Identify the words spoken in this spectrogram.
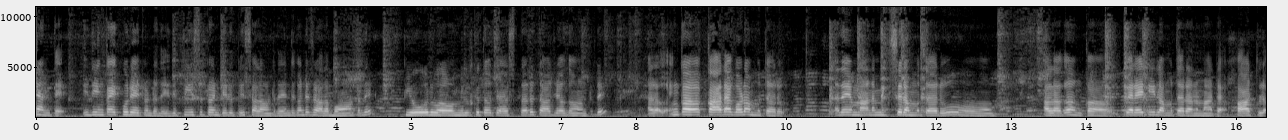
అంతే. ఇది ఇంకా ఎక్కువ రేట్ ఉంటుంది. ఇది పీస్ ట్వంటీ రూపీస్ అలా ఉంటుంది. ఎందుకంటే చాలా బాగుంటుంది. ప్యూర్ మిల్క్తో చేస్తారు. తాజాగా ఉంటుంది. అలా ఇంకా కారా కూడా అమ్ముతారు. అదే మన మిక్సర్ అమ్ముతారు. అలాగా ఇంకా వెరైటీలు అమ్ముతారు అన్నమాట హాట్లో.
